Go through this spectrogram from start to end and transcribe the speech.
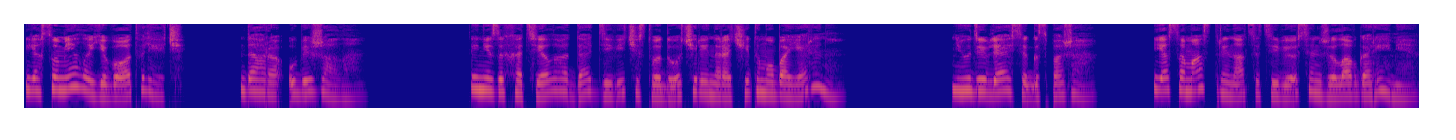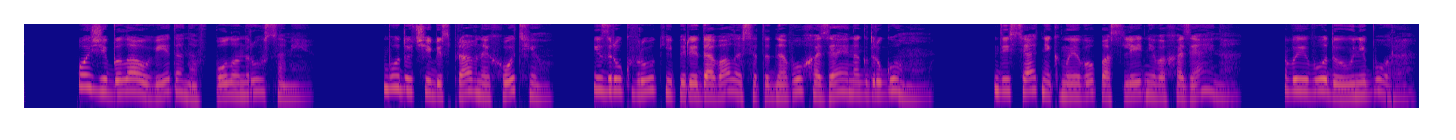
Я сумела его отвлечь. Дара убежала. Ты не захотела отдать девичество дочери нарочитому боярину? Не удивляйся, госпожа. Я сама с тринадцати весен жила в гареме. Позже была уведана в полон русами. Будучи бесправной хотью, из рук в руки передавалась от одного хозяина к другому. Десятник моего последнего хозяина, воеводу Унибора,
